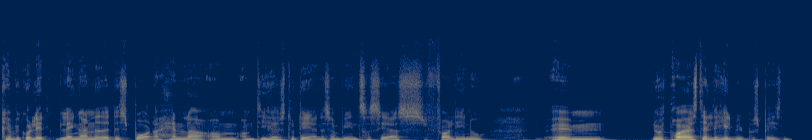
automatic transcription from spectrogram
Kan vi gå lidt længere ned ad det spor, der handler om, om de her studerende, som vi interesserer os for lige nu? Øhm, nu prøver jeg at stille det helt vildt på spidsen.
